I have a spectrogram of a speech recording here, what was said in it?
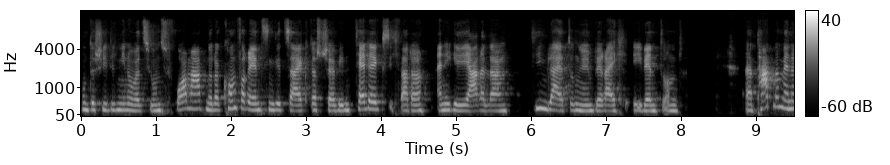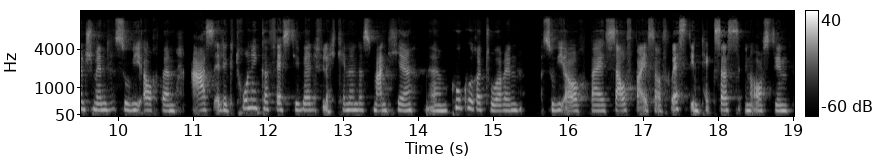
unterschiedlichen Innovationsformaten oder Konferenzen gezeigt. Das schon erwähnt TEDx. Ich war da einige Jahre lang Teamleitung im Bereich Event und äh, Partnermanagement sowie auch beim Ars Electronica Festival. Vielleicht kennen das manche ähm, Co-Kuratorin sowie auch bei South by Southwest in Texas in Austin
